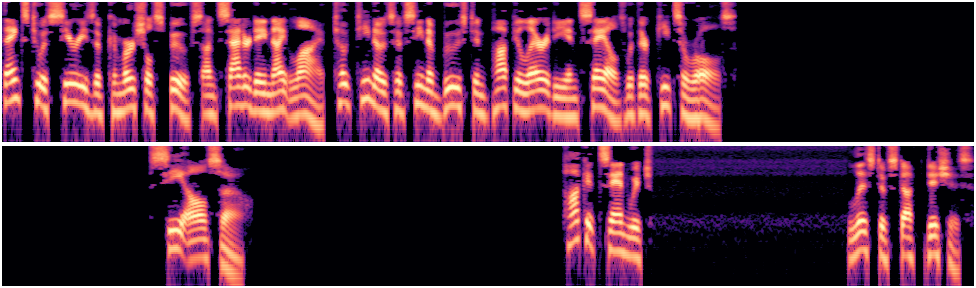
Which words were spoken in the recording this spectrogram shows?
Thanks to a series of commercial spoofs on Saturday Night Live, Totino's have seen a boost in popularity and sales with their pizza rolls. See also Pocket sandwich List of stuffed dishes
